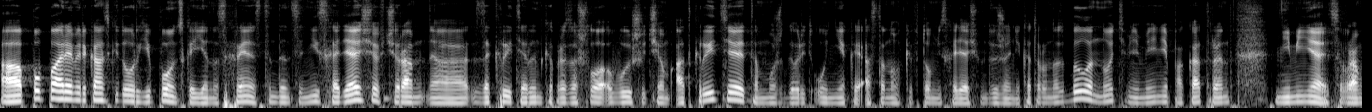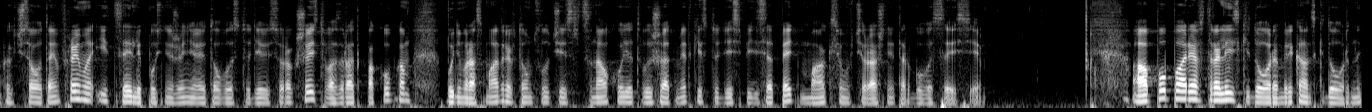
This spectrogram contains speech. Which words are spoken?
А, по паре американский доллар, японская иена сохраняется тенденция нисходящая. Вчера закрытие рынка произошло выше, чем открытие. Это может говорить о некой остановке в том нисходящем движении, которое у нас было, но тем не менее пока тренд не меняется меняется в рамках часового таймфрейма и цели по снижению этой области 109.46, возврат к покупкам будем рассматривать в том случае, если цена уходит выше отметки 110.55 максимум вчерашней торговой сессии. А по паре австралийский доллар, американский доллар на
